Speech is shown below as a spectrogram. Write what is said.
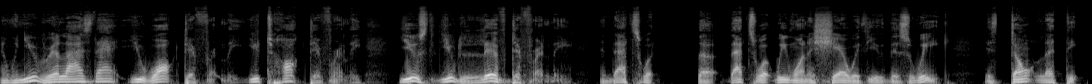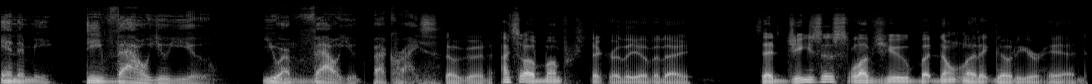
And when you realize that, you walk differently, you talk differently, you you live differently. And that's what the that's what we want to share with you this week is don't let the enemy devalue you. You are valued by Christ. So good. I saw a bumper sticker the other day. Said Jesus loves you, but don't let it go to your head.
